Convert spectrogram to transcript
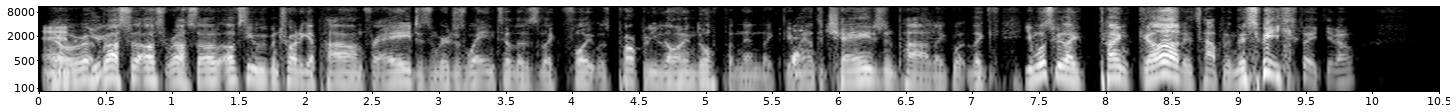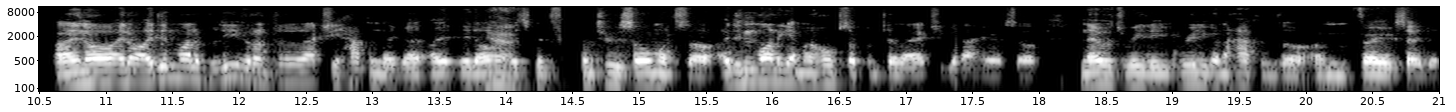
No, Um, Ru- you- Ross, Ross, Ross, obviously we've been trying to get Pa on for ages, and we are just waiting until his like fight was properly lined up, and then like the Yeah. amount of change in Pa, like what, like you must be like, thank God it's happening this week, like you know. I know, I know. I didn't want to believe it until it actually happened. Like I, I it all Yeah. it's been going through so much, so I didn't want to get my hopes up until I actually got here. So now it's really, really going to happen. So I'm very excited.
